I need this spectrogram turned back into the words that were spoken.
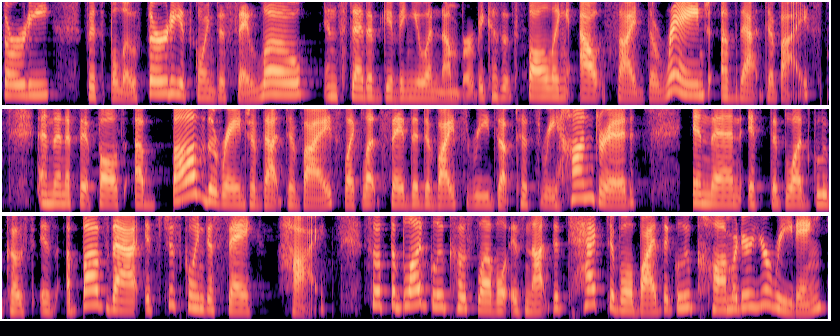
30. If it's below 30, it's going to say low instead of giving you a number because it's falling outside the range of that device. And then if it falls above the range of that device, like let's say the device reads up to 300, and then if the blood glucose is above that, it's just going to say high. So if the blood glucose level is not detectable by the glucometer you're reading,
